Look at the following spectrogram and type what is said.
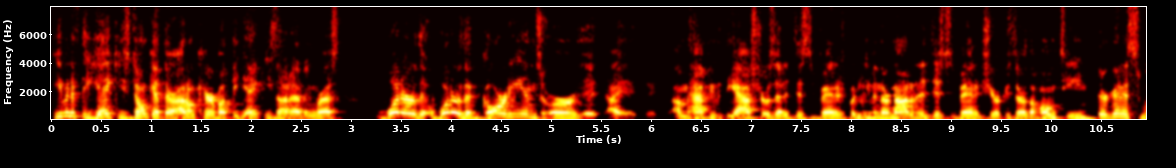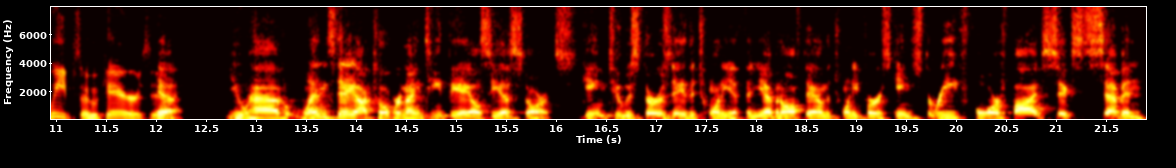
even if the Yankees don't get there, I don't care about the Yankees not having rest what are the what are the Guardians or I I'm happy with the Astros at a disadvantage, but even they're not at a disadvantage here because they're the home team. They're going to sweep, so who cares? Yeah. yeah. You have Wednesday, October 19th, the ALCS starts. Game two is Thursday, the 20th, and you have an off day on the 21st. Games three, four, five, six, seven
